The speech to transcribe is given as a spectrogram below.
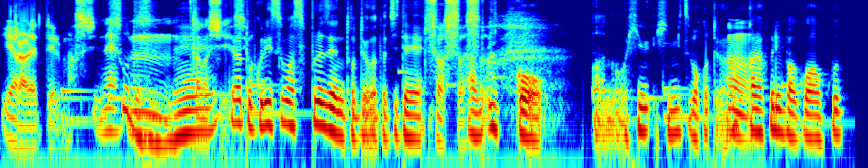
やられてますしね。そうですよね。うん、楽しいですあとクリスマスプレゼントという形で、そうそうそう。あの、一個、あの、秘密箱というか、ね、うん、からくり箱は送って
